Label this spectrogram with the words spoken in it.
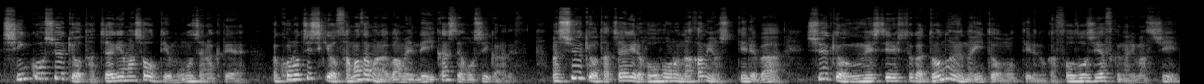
新興宗教を立ち上げましょうっていうものじゃなくて、この知識を様々な場面で活かしてほしいからです。まあ、宗教を立ち上げる方法の中身を知っていれば、宗教を運営している人がどのような意図を持っているのか想像しやすくなりますし、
